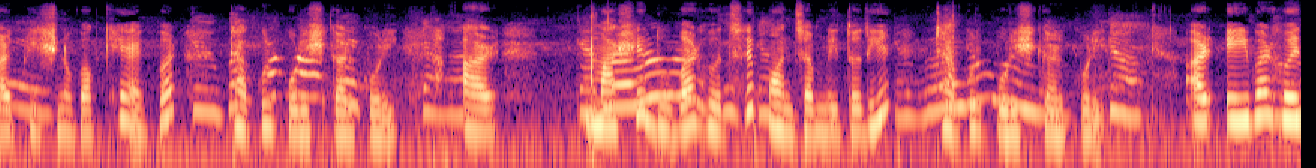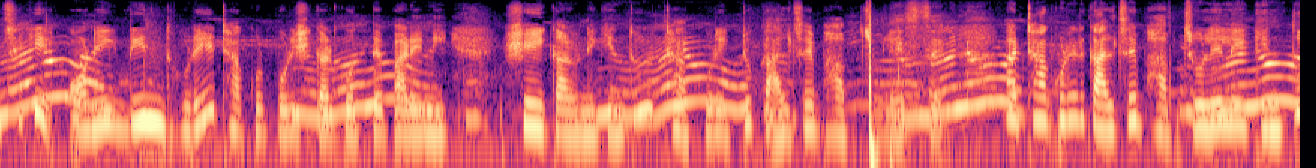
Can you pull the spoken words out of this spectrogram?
আর কৃষ্ণপক্ষে একবার ঠাকুর পরিষ্কার করি। আর মাসে দুবার হচ্ছে পঞ্চামৃত দিয়ে ঠাকুর পরিষ্কার করি। আর এইবার হয়েছে কি অনেক দিন ধরেই ঠাকুর পরিষ্কার করতে পারেনি। সেই কারণে কিন্তু ঠাকুর একটু কালচে ভাব চলে এসছে। আর ঠাকুরের কালচে ভাব চলে এলে কিন্তু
